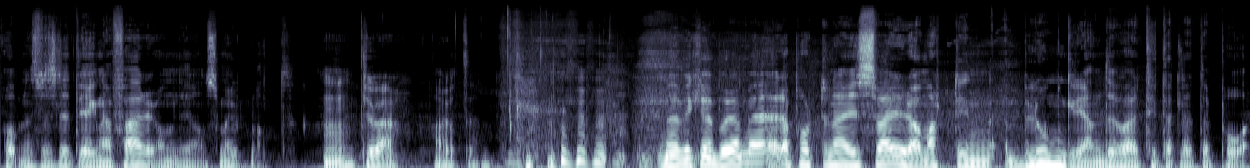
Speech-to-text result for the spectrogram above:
förhoppningsvis lite egna affärer om det är någon som har gjort något. Mm, tyvärr har jag gjort det. Men vi kan ju börja med rapporterna i Sverige då. Martin Blomgren, du har tittat lite på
